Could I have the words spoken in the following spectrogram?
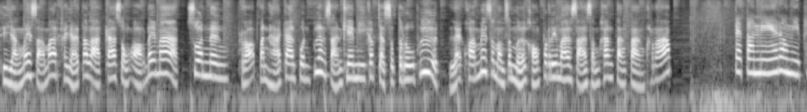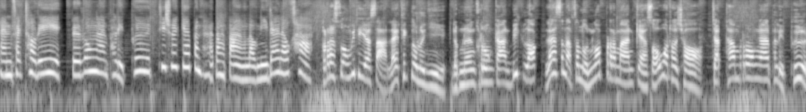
ที่ยังไม่สามารถขยายตลาดการส่งออกได้มาก ส่วนหนึ่ง เพราะปัญหาการปนเปื้อนสารเคมีกำจัดศัตรูพืช และความไม่สม่ำเสมอของปริมาณสารสำคัญต่างๆ ครับ แต่ตอนนี้เรามี Plant Factory หรือโรงงานผลิตพืชที่ช่วยแก้ปัญหาต่างๆ เหล่านี้ได้แล้วค่ะ กระทรวงวิทยาศาสตร์และเทคโนโลยีดำเนินโครงการ Big Lock และสนับสนุนงบประมาณแก่ สวทช จัดทำโรงงานผลิตพืช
